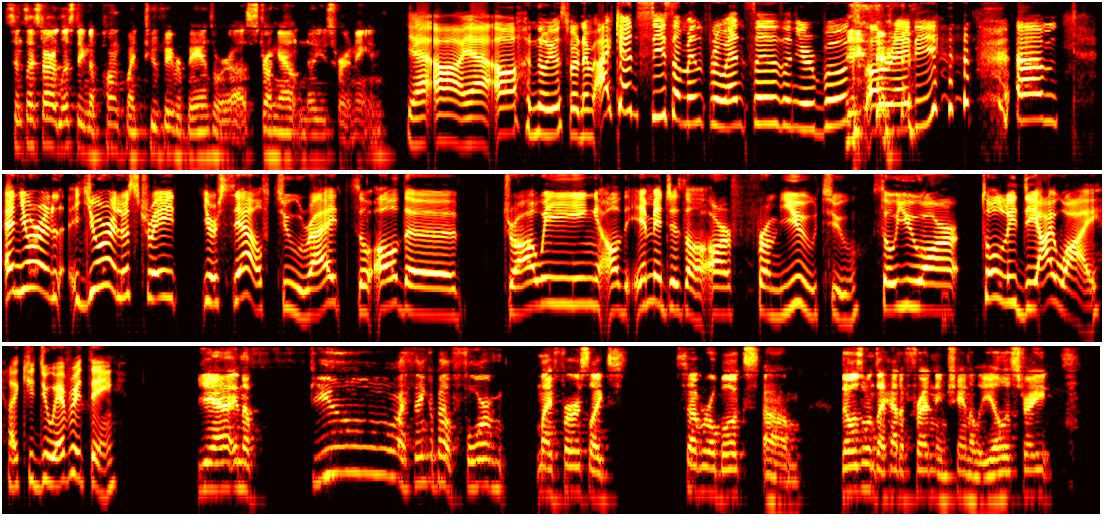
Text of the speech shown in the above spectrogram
since I started listening to punk, my two favorite bands were uh, Strung Out and No Use for a Name. Yeah. Oh, yeah. Oh, no use for a Name. I can see some influences in your books already. um, and you're you're illustrate yourself too, right? So all the drawing, all the images are, are from you too. So you are totally DIY, like you do everything. Yeah, in a few, I think about four of my first like several books. Um, those ones I had a friend named Shanna Lee illustrate.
